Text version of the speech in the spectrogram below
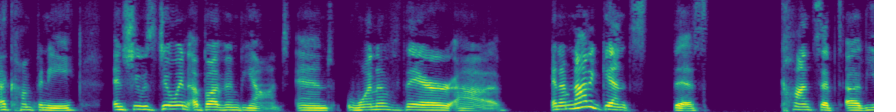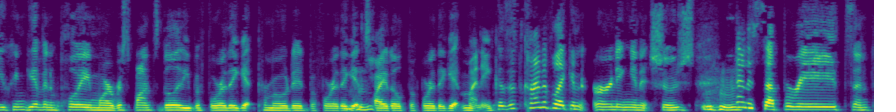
a company and she was doing above and beyond. And one of their, uh, and I'm not against this, concept of you can give an employee more responsibility before they get promoted, before they get mm-hmm. titled, before they get money. Cause it's kind of like an earning and it shows mm-hmm. kind of separates and,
